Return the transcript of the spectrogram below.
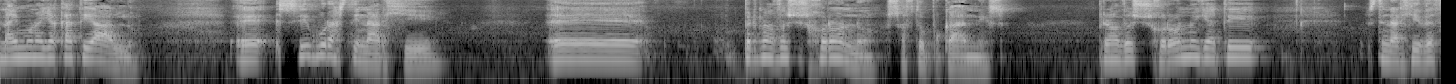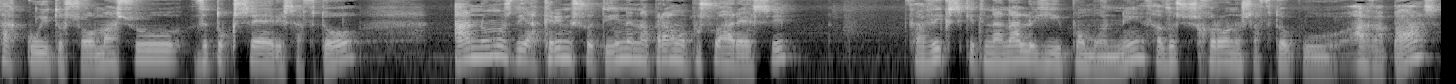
Να ήμουν για κάτι άλλο. Ε, σίγουρα στην αρχή ε, πρέπει να δώσεις χρόνο σε αυτό που κάνεις. Πρέπει να δώσεις χρόνο γιατί στην αρχή δεν θα ακούει το σώμα σου, δεν το ξέρεις αυτό. Αν όμως διακρίνεις ότι είναι ένα πράγμα που σου αρέσει, θα δείξεις και την ανάλογη υπομονή, θα δώσεις χρόνο σε αυτό που αγαπάς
